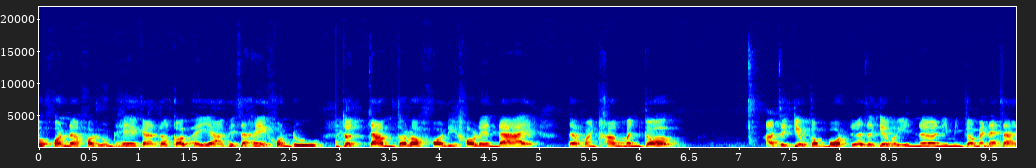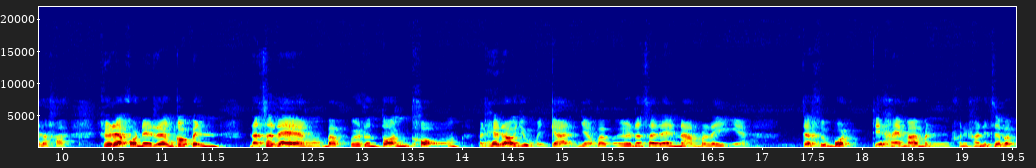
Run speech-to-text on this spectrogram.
ทุกๆคนเนี่ยเขาทุ่มเทกัน แล้วก็พยายามที่จะให้คนดู จดจำตัวละครที่เขาเล่นได้ แต่บางครั้งมันก็อาจจะเกี่ยวกับบทหรืออาจจะเกี่ยวกับอินเนอร์นี้มันก็ไม่แน่ใจนะคะคือแต่คนในเรื่องก็เป็นนักแสดงแบบเปิดต้นๆของประเทศเราอยู่เหมือนกัน อย่างแบบเออนักแสดงนำอะไรอย่างเงี้ยแต่คือบทที่ให้มามันค่อนข้างที่จะแบบ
